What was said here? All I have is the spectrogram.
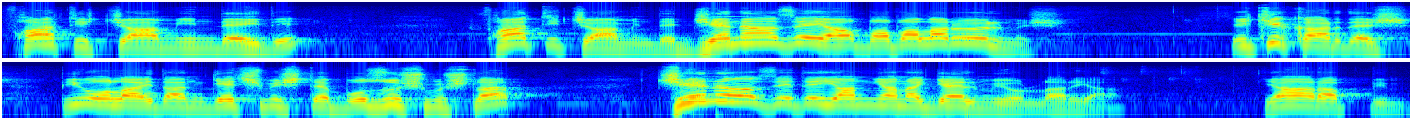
Fatih Camii'ndeydi. Fatih Camii'nde cenaze ya babaları ölmüş. İki kardeş bir olaydan geçmişte bozuşmuşlar. Cenazede yan yana gelmiyorlar ya. Ya Rabbim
